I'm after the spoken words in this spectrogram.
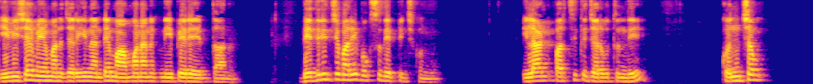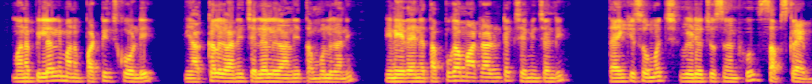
ఈ విషయం ఏమైనా జరిగిందంటే మా అమ్మ నాన్నకు నీ పేరే చెప్తాను. బెదిరించి మరీ బుక్స్ తెప్పించుకుంది. ఇలాంటి పరిస్థితి జరుగుతుంది. కొంచెం మన పిల్లల్ని మనం పట్టించుకోండి. మీ అక్కలు కానీ చెల్లెలు కానీ తమ్ముళ్ళు కానీ నేను ఏదైనా తప్పుగా మాట్లాడుంటే క్షమించండి. Thank you so much video చూసినందుకు సబ్స్క్రైబ్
